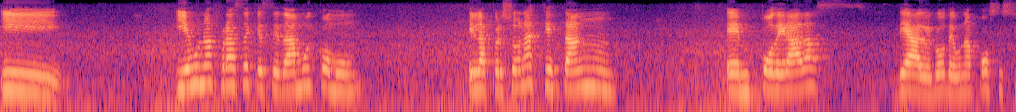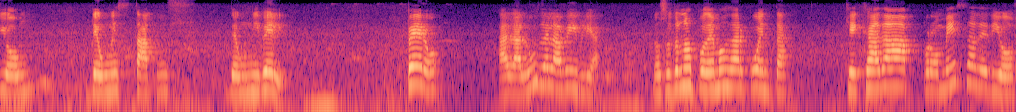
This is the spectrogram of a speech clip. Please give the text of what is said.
Y, y es una frase que se da muy común en las personas que están empoderadas de algo, de una posición, de un estatus, de un nivel. Pero a la luz de la Biblia, nosotros nos podemos dar cuenta que cada promesa de Dios,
